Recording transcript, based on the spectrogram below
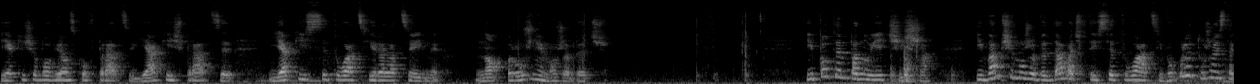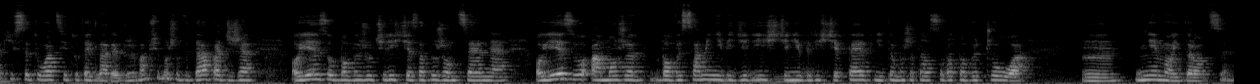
jakichś obowiązków pracy, jakiejś pracy, jakichś sytuacji relacyjnych. No, różnie może być. I potem panuje cisza. I Wam się może wydawać w tej sytuacji, w ogóle dużo jest takich sytuacji tutaj dla ryb, że Wam się może wydawać, że o Jezu, bo wyrzuciliście za dużą cenę, o Jezu, a może bo Wy sami nie wiedzieliście, nie byliście pewni, to może ta osoba to wyczuła. Mm, nie, moi drodzy.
